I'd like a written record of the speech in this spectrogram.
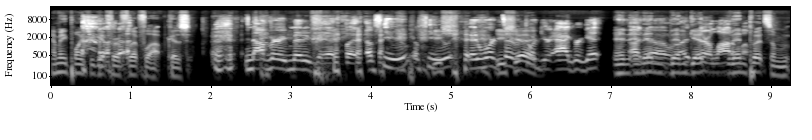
how many points you get for a flip flop? Because not very many, man, but a few, a few. should- and work to- toward your aggregate. and, I and then know, then right? get There are a lot then put some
